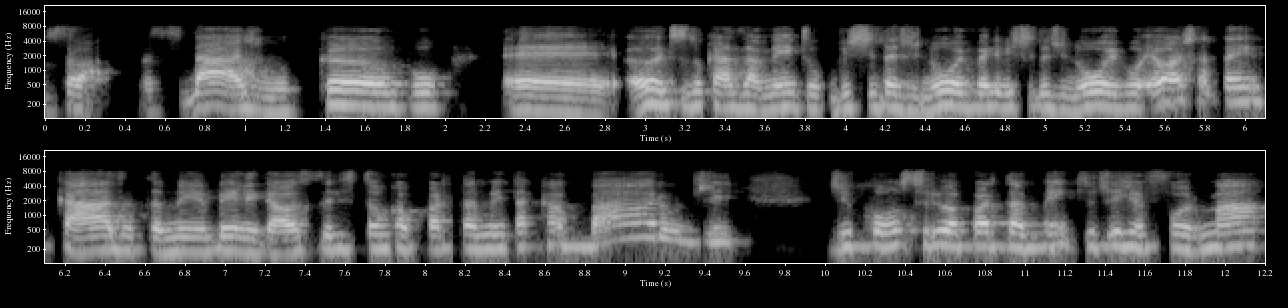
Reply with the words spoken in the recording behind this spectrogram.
sei lá, na cidade, no campo, é, antes do casamento, vestida de noivo, ele vestido de noivo. Eu acho até em casa também é bem legal. Eles estão com o apartamento, acabaram de, de construir o apartamento, de reformar,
